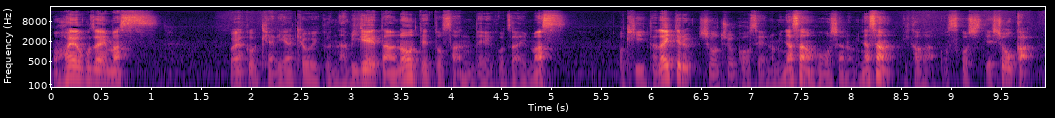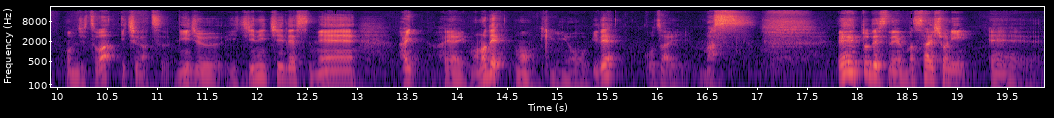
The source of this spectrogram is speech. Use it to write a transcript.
おはようございます。親子キャリア教育ナビゲーターのデトさんでございます。お聞きいただいている小中高生の皆さん保護者の皆さんいかがお過ごしでしょうか？本日は1月21日ですね。はい早いものでもう金曜日でございます。えー、っとですね、まず最初に、えー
